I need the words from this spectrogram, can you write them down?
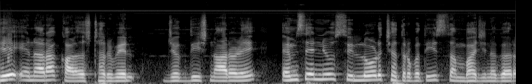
हे येणारा काळच ठरवेल. जगदीश नारळे एमसे न्यूज सिल्लोड छत्रपती संभाजीनगर.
